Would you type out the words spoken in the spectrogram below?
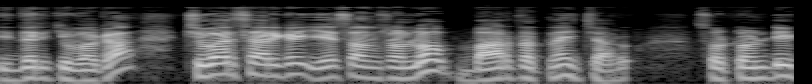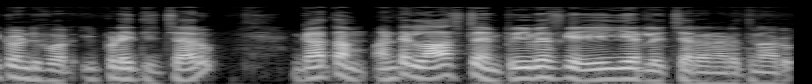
ఇద్దరికి ఇవ్వగా చివరిసారిగా ఏ సంవత్సరంలో భారతరత్న ఇచ్చారు? సో ట్వంటీ ట్వంటీ ఫోర్ ఇప్పుడైతే ఇచ్చారు. గతం అంటే లాస్ట్ టైం ప్రీవియస్గా ఏ ఇయర్లో ఇచ్చారని అడుగుతున్నారు.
